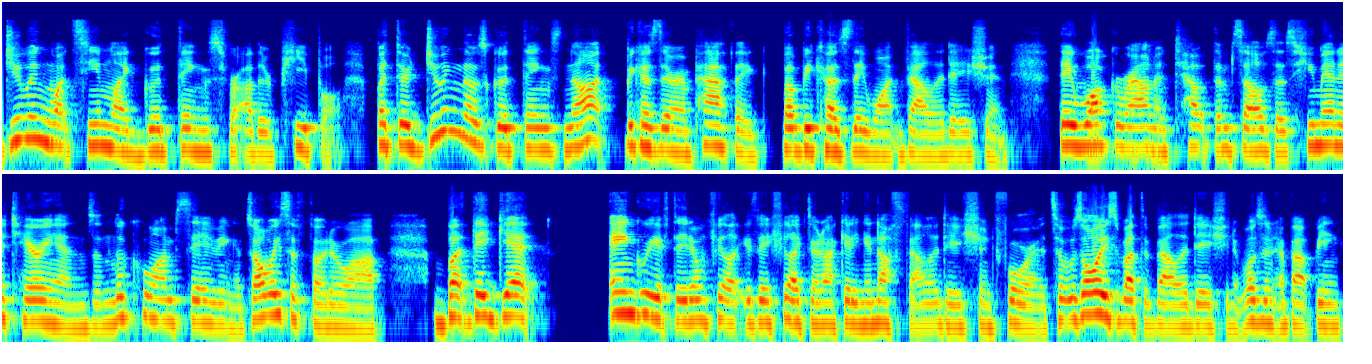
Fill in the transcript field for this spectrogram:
doing what seem like good things for other people. But they're doing those good things not because they're empathic, but because they want validation. They walk around and tout themselves as humanitarians and look who I'm saving. It's always a photo op, but they get angry if they don't feel like if they feel like they're not getting enough validation for it. So it was always about the validation. It wasn't about being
